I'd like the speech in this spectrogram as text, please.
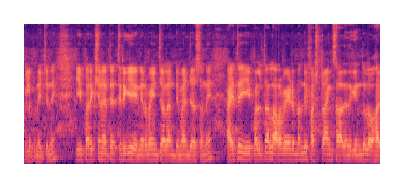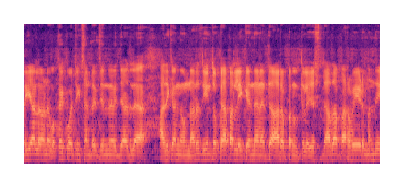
పిలుపునిచ్చింది. ఈ పరీక్షను అయితే తిరిగి నిర్వహించాలని డిమాండ్ చేస్తుంది. అయితే ఈ ఫలితాల్లో అరవై ఏడు మంది ఫస్ట్ ర్యాంక్ సాధించి ఇందులో హర్యానాలోని ఒకే కోచింగ్ సెంటర్కి చెందిన విద్యార్థులు అధికంగా ఉన్నారు. దీంతో పేపర్ లీక్ అయిందని అయితే ఆరోపణలు తెలియజేస్తుంది దాదాపు అరవై ఏడు మంది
